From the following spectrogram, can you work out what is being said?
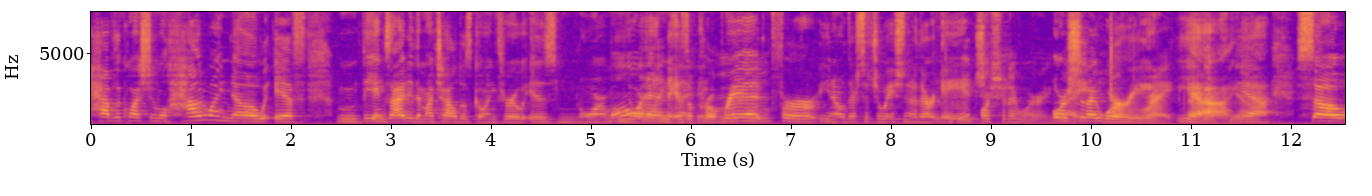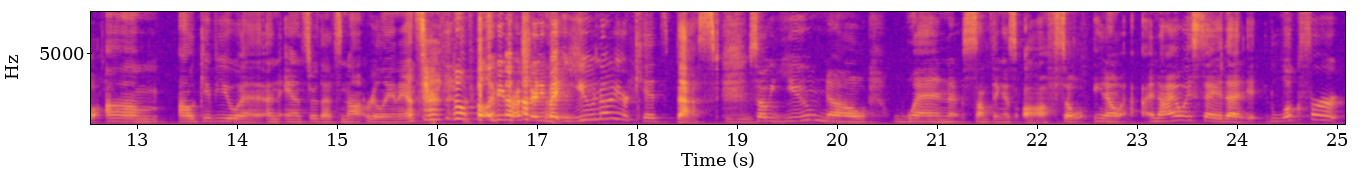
have the question, well, how do I know if mm, the anxiety that my child is going through is normal, Normal and is anxiety. appropriate for you know their situation or their age? Or should I worry? or Right. should I worry? Right. Yeah, Okay. yeah. Yeah. So um, I'll give you a, an answer that's not really an answer. That'll probably be frustrating, but you know your kids best. So you know when something is off. So you know, and I always say that it, look for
